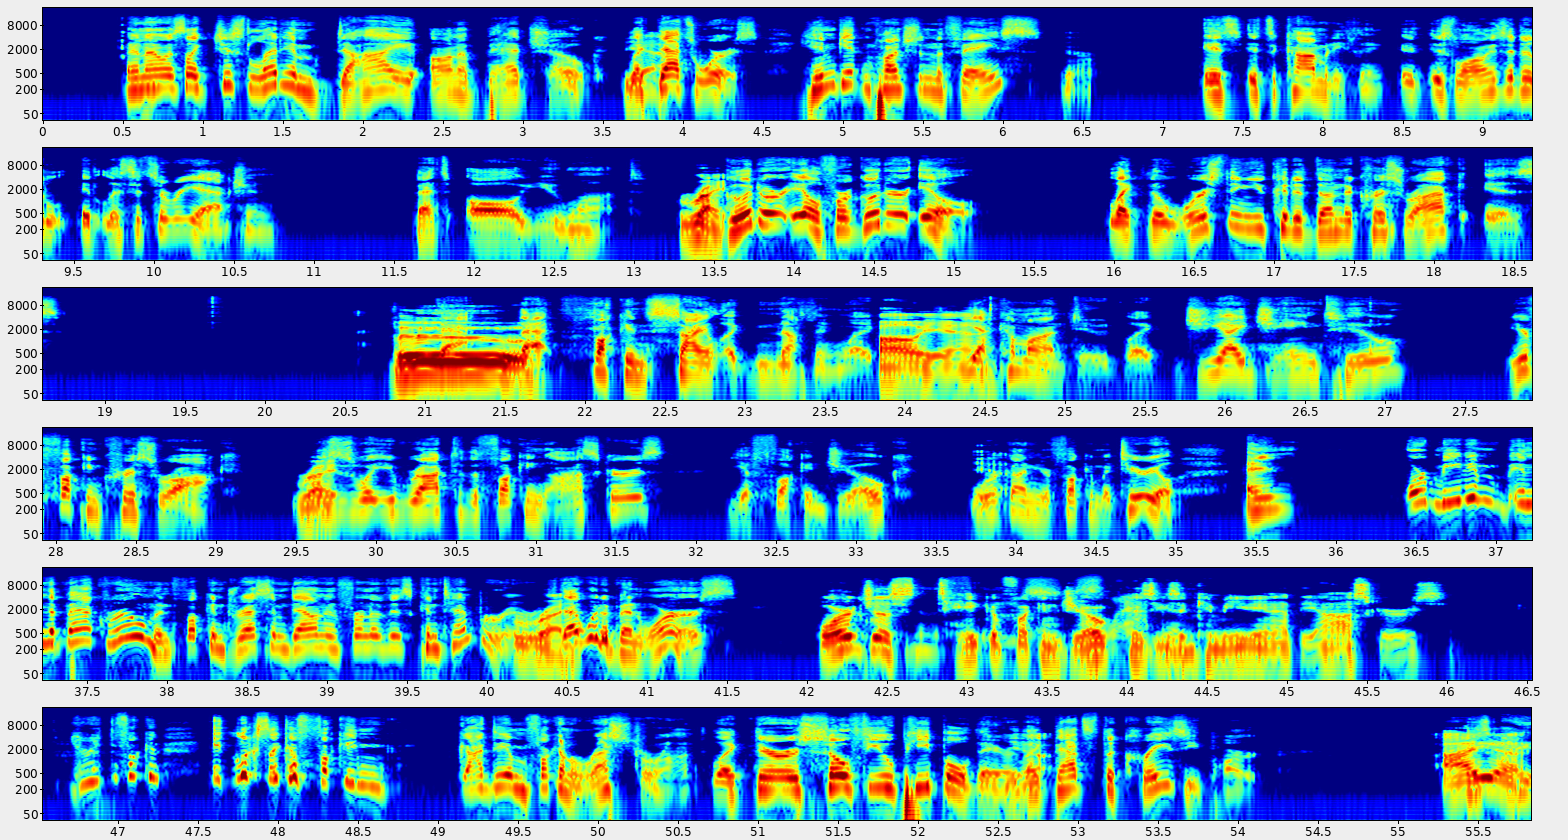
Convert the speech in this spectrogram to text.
And I was like, just let him die on a bad joke. Like Yeah. that's worse. Him getting punched in the face. Yeah. It's it's a comedy thing. It, as long as it el- elicits a reaction, that's all you want. right? Good or ill, for good or ill. Like the worst thing you could have done to Chris Rock is Boo. that fucking silent, like nothing. Like oh yeah. yeah, come on, dude. Like GI Jane two, you're fucking Chris Rock. Right. This is what you brought to the fucking Oscars? You fucking joke. Work on your fucking material. And or meet him in the back room and fucking dress him down in front of his contemporaries. Right. That would have been worse. Or just take a fucking joke because he's a comedian at the Oscars. You're at the fucking it looks like a fucking goddamn fucking restaurant. Like there are so few people there. Yeah. Like that's the crazy part. I, uh,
